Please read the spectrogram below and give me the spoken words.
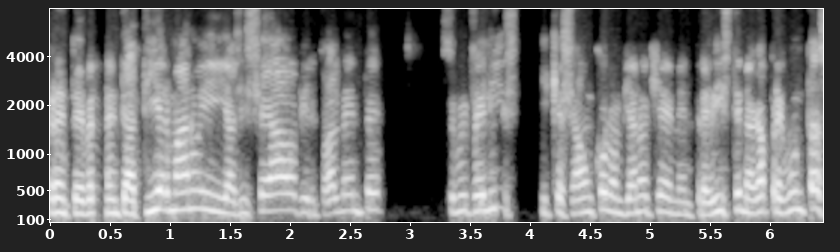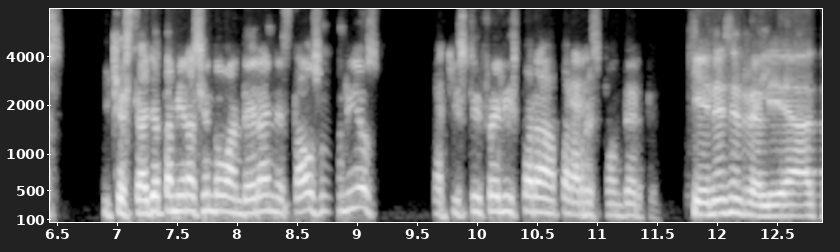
frente, frente a ti, hermano, y así sea virtualmente. Estoy muy feliz y que sea un colombiano que me entreviste, me haga preguntas y que esté allá también haciendo bandera en Estados Unidos, aquí estoy feliz para, para responderte. ¿Quién es en realidad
